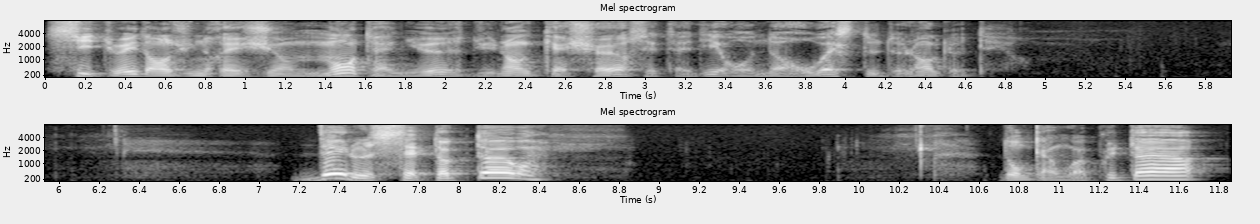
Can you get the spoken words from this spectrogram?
situé dans une région montagneuse du Lancashire, c'est-à-dire au nord-ouest de l'Angleterre. Dès le 7 octobre, donc un mois plus tard,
